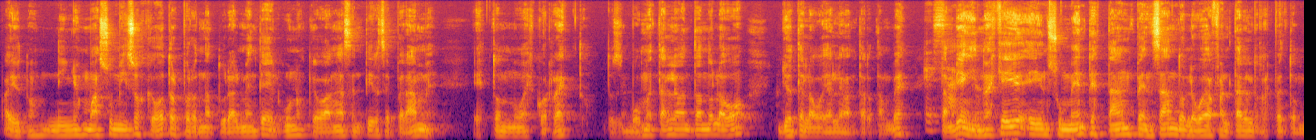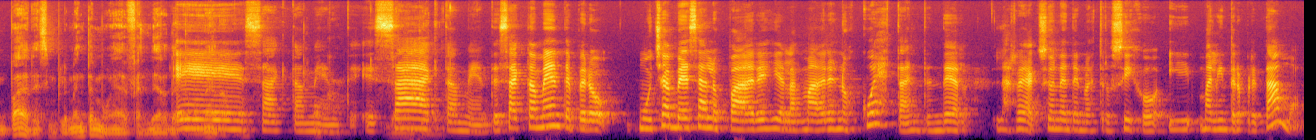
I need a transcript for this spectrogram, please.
hay unos niños más sumisos que otros, pero naturalmente hay algunos que van a sentirse, espérame, esto no es correcto entonces, vos me estás levantando la voz, yo te la voy a levantar también. También, y no es que ellos en su mente están pensando, le voy a faltar el respeto a mi padre, simplemente me voy a defender de Exactamente, exactamente, exactamente, pero muchas veces a los padres y a las madres nos cuesta entender las reacciones de nuestros hijos y malinterpretamos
